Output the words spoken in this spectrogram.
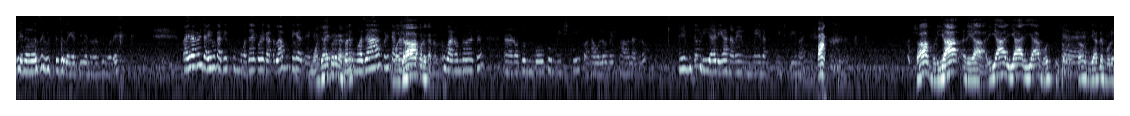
বেনারসে ঘুরতে চলে গেছি বেনারসি পরে। তাই আমি যাই হোক আজকে খুব মজায় করে কাটালাম ঠিক আছে? মজাই করে মানে মজা করে মজা কাটালাম করে কাটালো খুব আনন্দ হয়েছে। নতুন বউ খুব মিষ্টি কথা বলেও বেশ ভালো লাগল। এমনিতেও রিয়া রিয়া নামের মেয়েরা খুব মিষ্টি হয়। সব রিয়া রিয়া রিয়া রিয়া রিয়া ভর্তি সব হ্যাঁ। সব রিয়াতে ভরে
